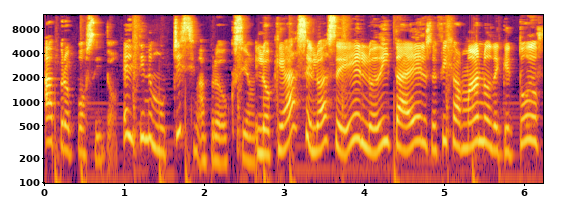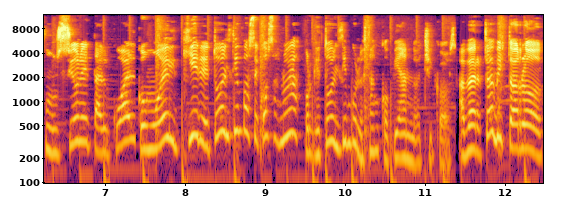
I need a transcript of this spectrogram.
a propósito. Él tiene muchísima producción. Lo que hace, lo hace él, lo edita él, se fija a mano de que todo funcione tal cual como él quiere. Todo el tiempo hace cosas nuevas porque todo el tiempo lo están copiando, chicos. A ver, yo he visto a Rod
